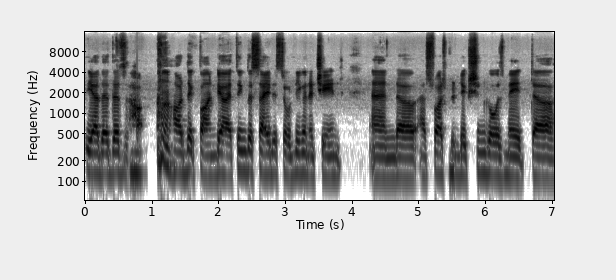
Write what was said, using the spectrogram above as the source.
yeah, there, there's Hardik Pandya. I think the side is totally going to change. And uh, as far as prediction goes, mate, uh,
